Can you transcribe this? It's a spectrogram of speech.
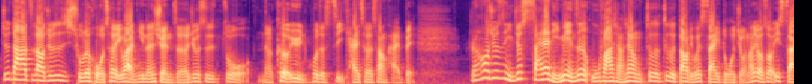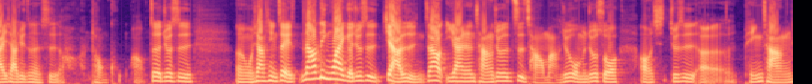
就大家知道，就是除了火车以外，你能选择就是坐那客运或者是自己开车上台北。然后就是你就塞在里面，你真的无法想象这个这个到底会塞多久。然后有时候一塞下去，真的是很痛苦。好，这个就是。嗯，我相信这也那另外一个就是假日，你知道宜兰人常常就是自嘲嘛，就是我们就说哦，就是呃平常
